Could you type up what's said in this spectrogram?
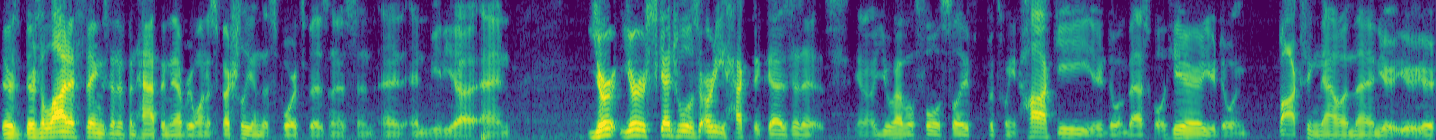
there's there's a lot of things that have been happening to everyone, especially in the sports business and and, and media and your your schedule is already hectic as it is. You know, you have a full slate between hockey, you're doing basketball here, you're doing boxing now and then, you're you're, you're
